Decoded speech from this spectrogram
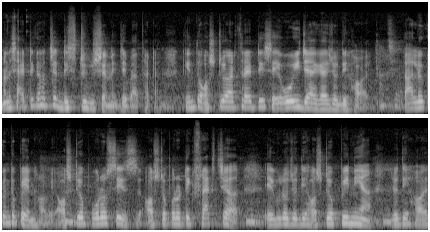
মানে সাইটিকা হচ্ছে ডিস্ট্রিবিউশনের যে ব্যথাটা। কিন্তু অস্টিও আর্থ্রাইটিস ওই জায়গায় যদি হয় আচ্ছা। তাহলেও কিন্তু পেন হবে। অস্টিওপোরোসিস অস্টিওপোরোটিক ফ্র্যাকচার এগুলো যদি অস্টিওপিনিয়া যদি হয়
